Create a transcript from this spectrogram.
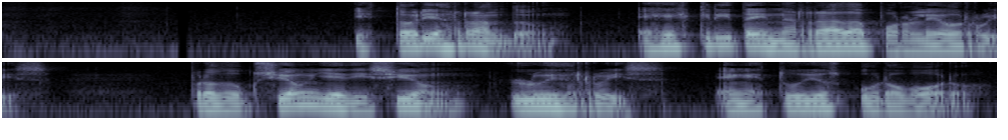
Historias Random es escrita y narrada por Leo Ruiz. Producción y edición Luis Ruiz en Estudios Uroboro.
